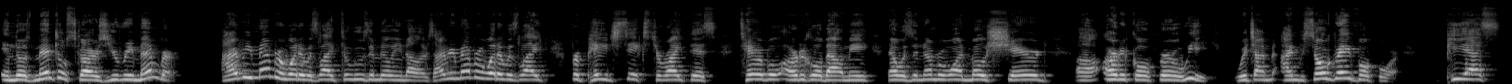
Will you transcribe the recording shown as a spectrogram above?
In those mental scars, you remember I remember what it was like to lose a million dollars. I remember what it was like for page six to write this terrible article about me that was the number one most shared uh, article for a week, which I'm I'm so grateful for. P.S.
